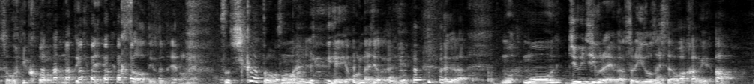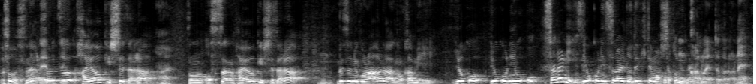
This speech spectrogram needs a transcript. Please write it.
そこにこう持ってきて「クソ!」って言ってたやろねそう鹿とそんなもういやいや同じような感じ。だからもうもう11時ぐらいやからそれ移動させたら分かるやん。あそうですね。そいつ早起きしてたら、はい。そのおっさん早起きしてたら、別にこのアラーの紙横横におさらに横にスライドできてましたからね。可能やったからね。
